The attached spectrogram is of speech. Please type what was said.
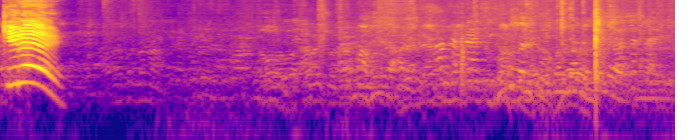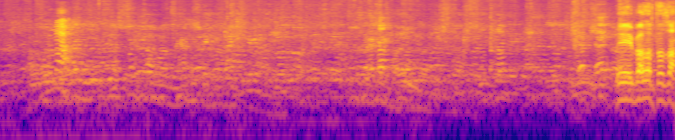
কি রে? এই, বাজার তাজা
